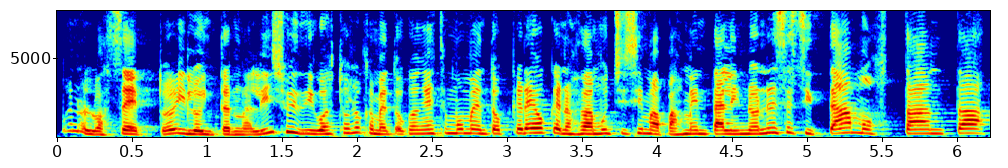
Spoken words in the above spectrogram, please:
bueno, lo acepto y lo internalizo y digo, esto es lo que me toca en este momento, creo que nos da muchísima paz mental y no necesitamos tanta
